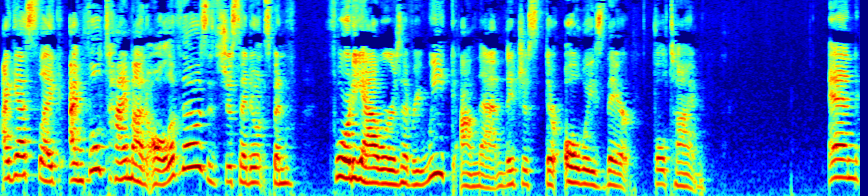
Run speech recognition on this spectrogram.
I guess like I'm full time on all of those. It's just I don't spend 40 hours every week on them. They just, they're always there full time. And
